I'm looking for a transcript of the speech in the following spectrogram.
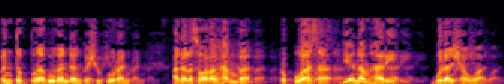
bentuk pengagungan dan kesyukuran adalah seorang hamba berpuasa di enam hari bulan Syawal.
